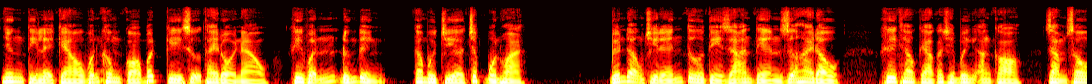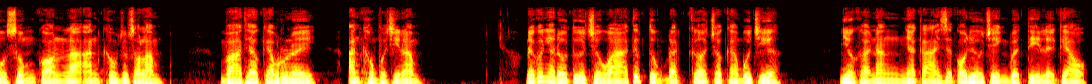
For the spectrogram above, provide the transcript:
nhưng tỷ lệ kèo vẫn không có bất kỳ sự thay đổi nào khi vẫn đứng đỉnh Campuchia chấp 4 hòa. Biến động chỉ đến từ tỷ giá ăn tiền giữa hai đầu khi theo kèo các chiến binh Angkor giảm sâu xuống còn là ăn 0.65 và theo kèo Brunei ăn 0.95. Nếu các nhà đầu tư châu Á tiếp tục đặt cửa cho Campuchia, nhiều khả năng nhà cái sẽ có điều chỉnh về tỷ lệ kèo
